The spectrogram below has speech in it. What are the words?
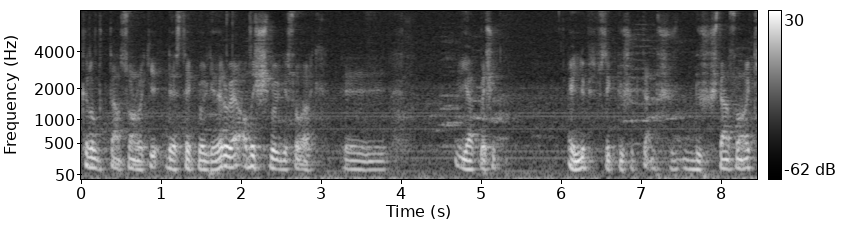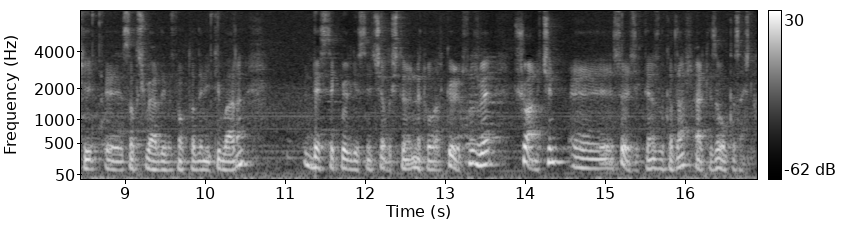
kırıldıktan sonraki destek bölgeleri ve alış bölgesi olarak yaklaşık 50 pipslik düşükten düşüşten sonraki e, satış verdiğimiz noktadan itibaren destek bölgesini çalıştığını net olarak görüyorsunuz ve şu an için e, söyleyecekleriniz bu kadar. Herkese bol kazançlar.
